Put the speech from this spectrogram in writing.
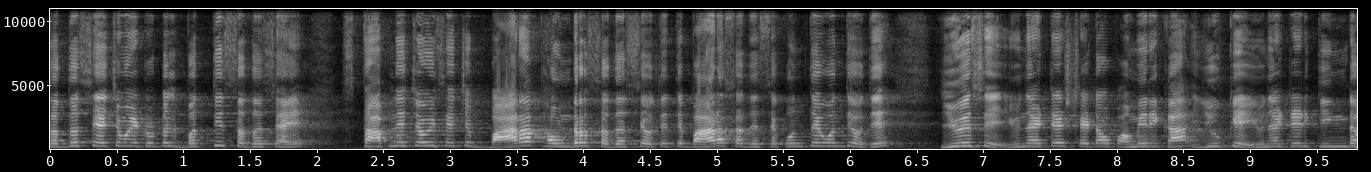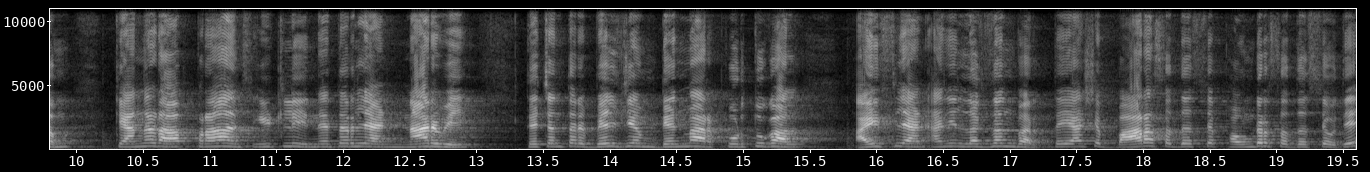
सदस्य याच्यामध्ये टोटल बत्तीस सदस्य आहे. स्थापनेच्या वेळेस याचे बारा फाउंडर सदस्य होते. ते बारा सदस्य कोणते कोणते होते? USA United State of America UK United Kingdom Canada France Italy Netherland Norway त्याच्यानंतर बेल्जियम डेन्मार्क पोर्तुगाल आइसलँड आणि लक्झनबर्ग ते असे बारा सदस्य फाउंडर सदस्य होते.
